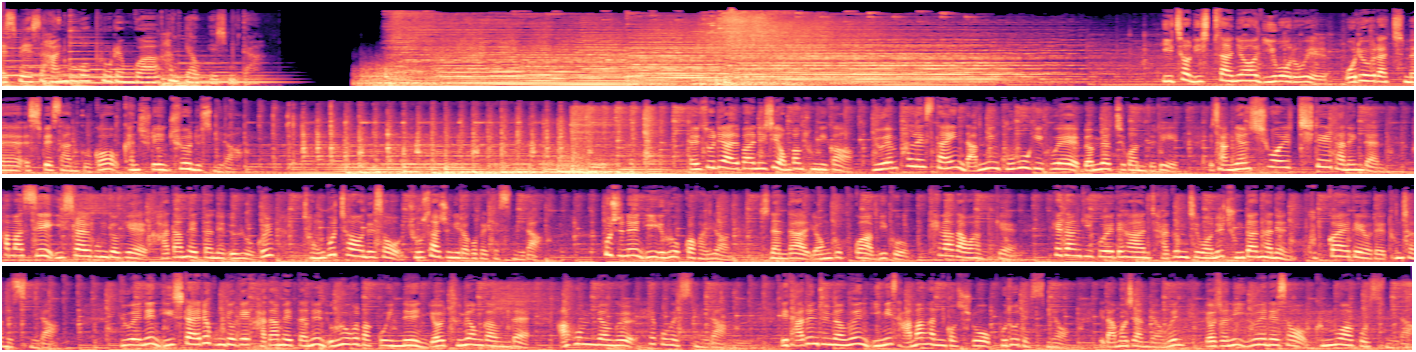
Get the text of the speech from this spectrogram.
SBS 한국어 프로그램과 함께하고 계십니다. (2024년 2월 5일) 월요일 아침에 SBS 한국어 간추린 주요 뉴스입니다. 앤소니 알바니시 연방 총리가 유엔 팔레스타인 난민 구호 기구의 몇몇 직원들이 작년 10월 7일 단행된 하마스의 이스라엘 공격에 가담했다는 의혹을 정부 차원에서 조사 중이라고 밝혔습니다. 호주는 이 의혹과 관련 지난달 영국과 미국, 캐나다와 함께 해당 기구에 대한 자금 지원을 중단하는 국가의 대열에 동참했습니다. 유엔은 이스라엘의 공격에 가담했다는 의혹을 받고 있는 12명 가운데 9명을 해고했습니다. 이 다른 두 명은 이미 사망한 것으로 보도됐으며 나머지 한 명은 여전히 유엔에서 근무하고 있습니다.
